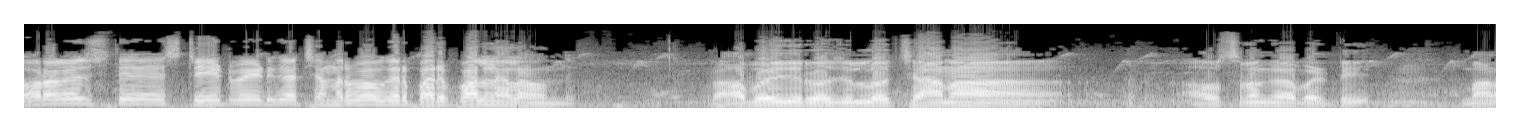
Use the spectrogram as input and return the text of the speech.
ఓవరాల్గా చూస్తే స్టేట్ వైడ్గా చంద్రబాబు గారి పరిపాలన ఎలా ఉంది? రాబోయే రోజుల్లో చాలా అవసరం కాబట్టి మన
